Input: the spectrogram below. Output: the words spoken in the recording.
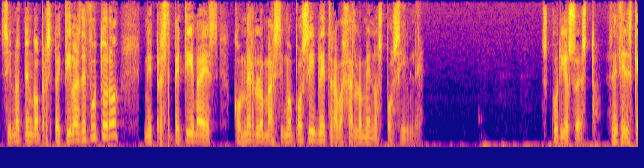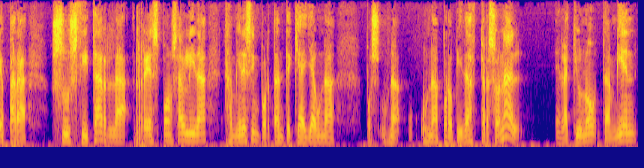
si no tengo perspectivas de futuro, mi perspectiva es comer lo máximo posible trabajar lo menos posible. Es curioso esto. Es decir, es que para suscitar la responsabilidad también es importante que haya una, pues una, una propiedad personal en la que uno también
